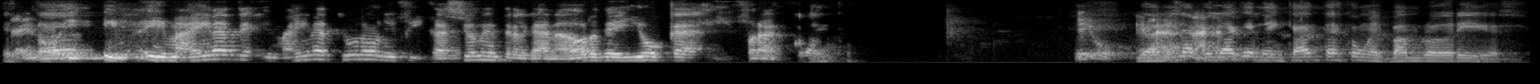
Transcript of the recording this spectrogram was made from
imagínate, imagínate una unificación entre el ganador de Yoka y Franco. Franco. Digo, y a mí la pelea que me encanta es con el Van Rodríguez.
